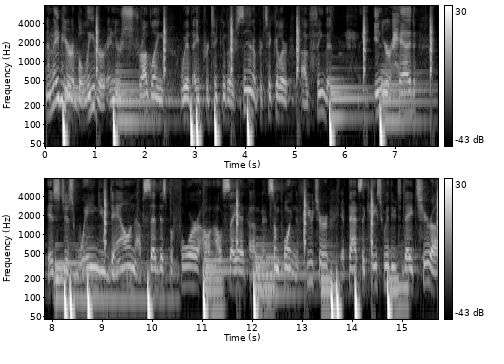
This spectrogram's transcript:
Now, maybe you're a believer and you're struggling with a particular sin, a particular uh, thing that in your head is just weighing you down. I've said this before, I'll, I'll say it um, at some point in the future. If that's the case with you today, cheer up.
